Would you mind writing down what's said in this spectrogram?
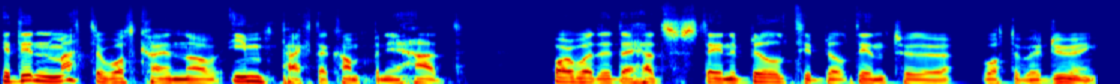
it didn't matter what kind of impact a company had or whether they had sustainability built into what they were doing.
